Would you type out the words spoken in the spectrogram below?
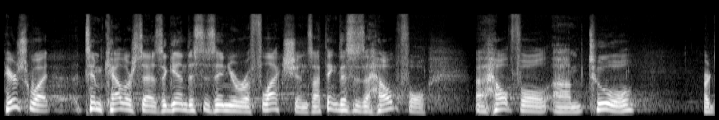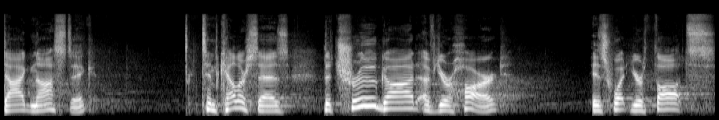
Here's what Tim Keller says. Again, this is in your reflections. I think this is a helpful, a helpful um, tool or diagnostic. Tim Keller says, The true God of your heart is what your thoughts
